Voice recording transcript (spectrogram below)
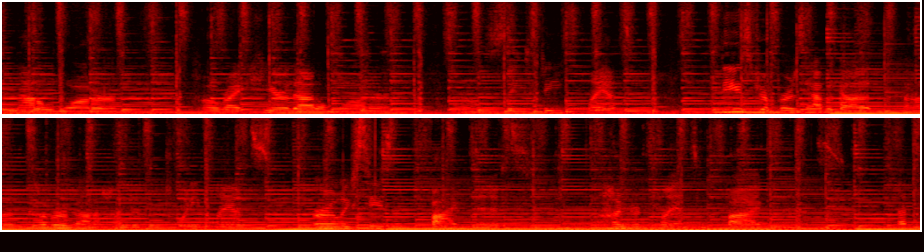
and that'll water. Oh, right here, that'll water uh, 60 plants. These drippers have about uh, cover about 120 plants. Early season, five minutes. 100 plants in five minutes. That's efficiency.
